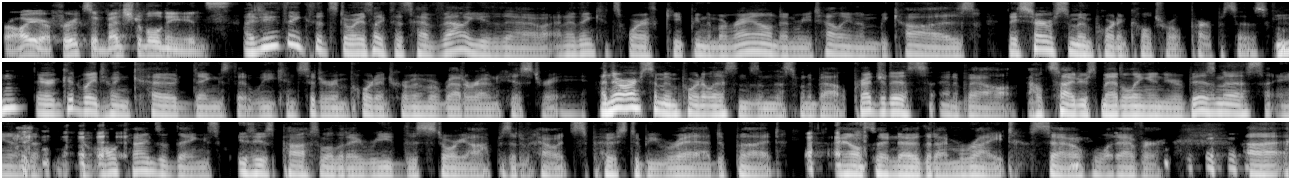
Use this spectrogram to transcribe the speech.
For all your fruits and vegetable needs. I do think that stories like this have value, though, and I think it's worth keeping them around and retelling them because they serve some important cultural purposes. Mhm. They're a good way to encode things that we consider important to remember about our own history. And there are some important lessons in this one about prejudice and about outsiders meddling in your business and you know, all kinds of things. It is possible that I read this story opposite of how it's supposed to be read, but I also know that I'm right. So, whatever. Uh,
